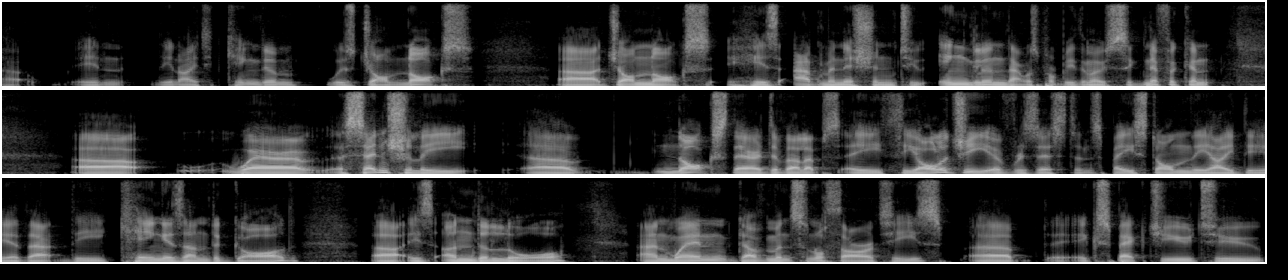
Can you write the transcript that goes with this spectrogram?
uh, in the United Kingdom, was John Knox. Uh, John Knox, his admonition to England, that was probably the most significant, uh, where essentially Knox there develops a theology of resistance based on the idea that the king is under God, is under law, and when governments and authorities uh, expect you to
